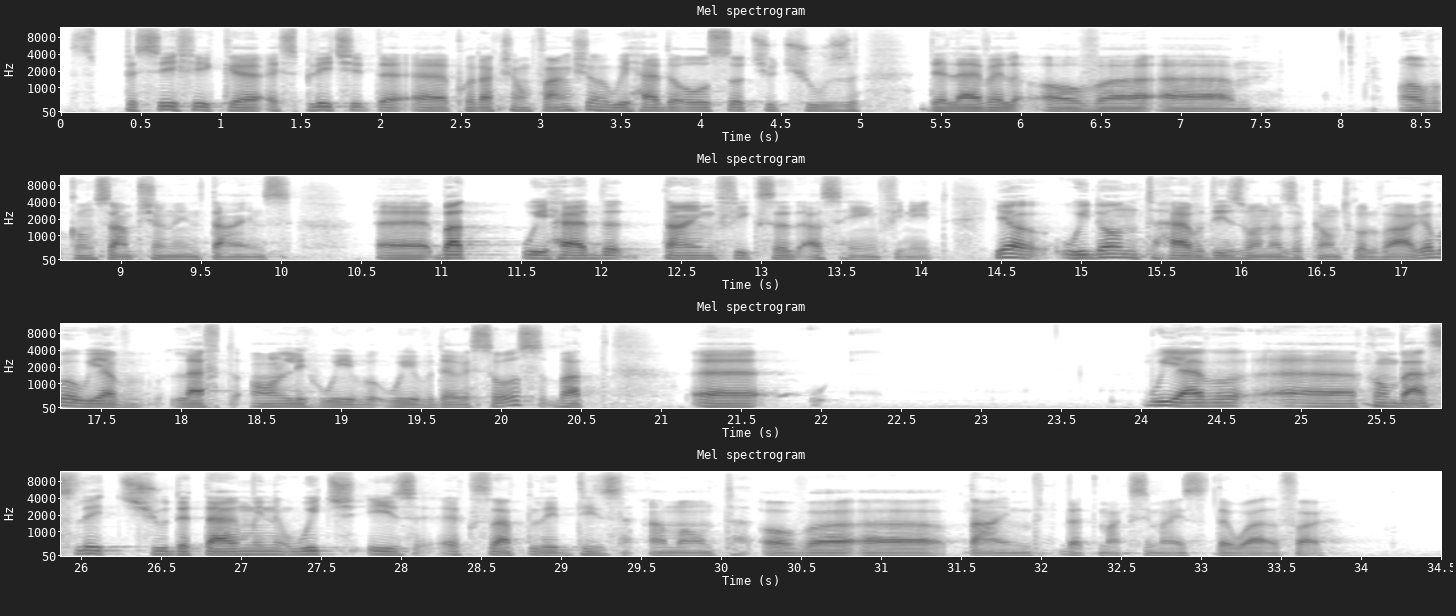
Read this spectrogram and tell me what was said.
specific uh, explicit uh, production function, we had also to choose the level of uh, um, of consumption in times. Uh, but we had time fixed as infinite. Here we don't have this one as a control variable. We have left only with with the resource, but uh, we have uh, conversely to determine which is exactly this amount of uh, uh time that maximizes the welfare.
